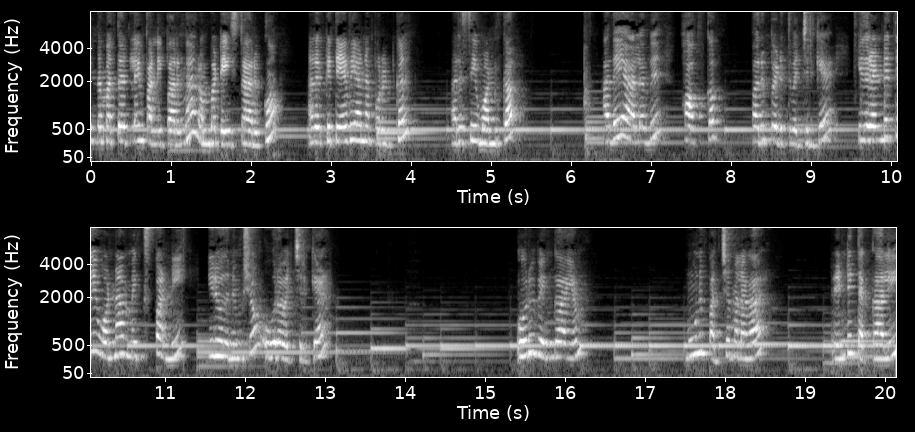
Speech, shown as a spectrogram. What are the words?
இந்த மெத்தட்லையும் பண்ணி பாருங்க ரொம்ப டேஸ்ட்டாக இருக்கும். அதற்கு தேவையான பொருட்கள் அரிசி ஒன் கப் அதே அளவு ஹாஃப் கப் பருப்பு எடுத்து வச்சிருக்கேன். இது ரெண்டத்தையும் ஒன்றா மிக்ஸ் பண்ணி இருபது நிமிஷம் ஊற வச்சிருக்கேன். ஒரு வெங்காயம் மூணு பச்சை மிளகாய் ரெண்டு தக்காளி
